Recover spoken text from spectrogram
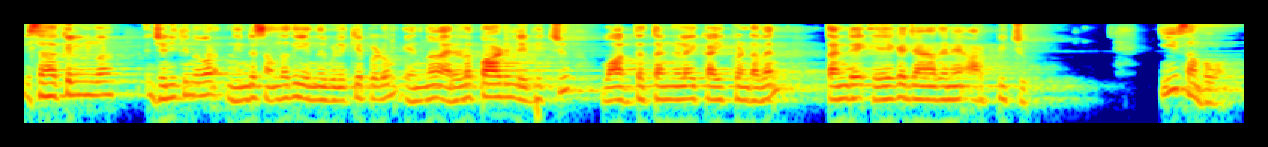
ഇസഹാക്കിൽ നിന്ന് ജനിക്കുന്നവർ നിന്റെ സന്തതി എന്ന് വിളിക്കപ്പെടും എന്ന് അരുളപ്പാട് ലഭിച്ചു വാഗ്ദത്തങ്ങളെ കൈക്കൊണ്ടവൻ തന്റെ ഏകജാതനെ അർപ്പിച്ചു. ഈ സംഭവം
